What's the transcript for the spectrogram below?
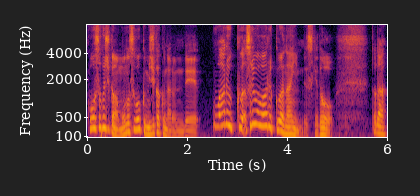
拘束時間はものすごく短くなるんで、悪くは、それは悪くはないんですけど、ただ、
